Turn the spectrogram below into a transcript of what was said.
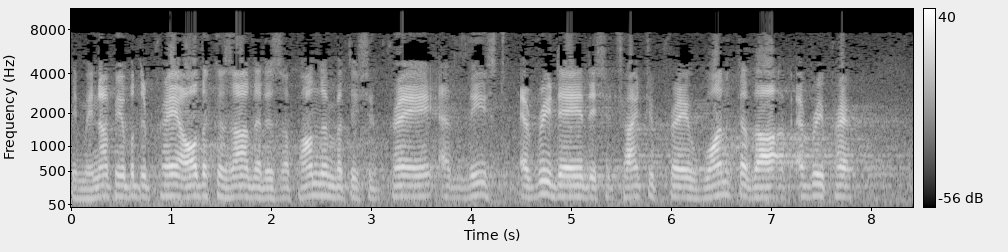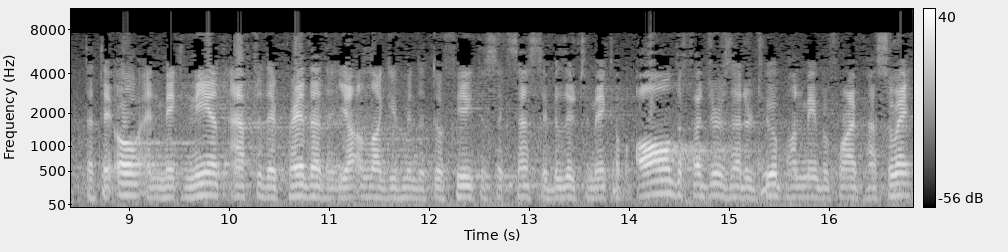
They may not be able to pray all the qadha that is upon them, but they should pray at least every day. They should try to pray one qadha of every prayer that they owe and make niyat after they pray that, that Ya Allah give me the tawfiq, the success, the ability to make up all the fajrs that are due upon me before I pass away.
